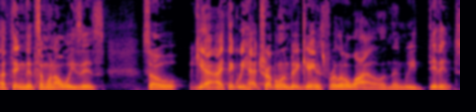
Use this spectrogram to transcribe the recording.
a thing that someone always is. So yeah, I think we had trouble in big games for a little while, and then we didn't.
